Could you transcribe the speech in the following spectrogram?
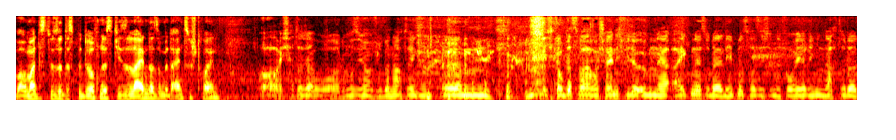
warum hattest du so das Bedürfnis, diese Line da so mit einzustreuen? Oh, ich hatte da, oh, da muss ich noch drüber nachdenken. ähm, ich glaube, das war wahrscheinlich wieder irgendein Ereignis oder Erlebnis, was ich in der vorherigen Nacht oder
